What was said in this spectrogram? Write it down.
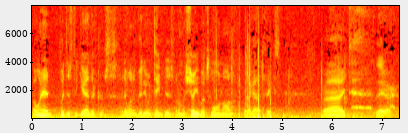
I went ahead and put this together because I didn't want to videotape this, but I'm going to show you what's going on, what I got to fix. Right there.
